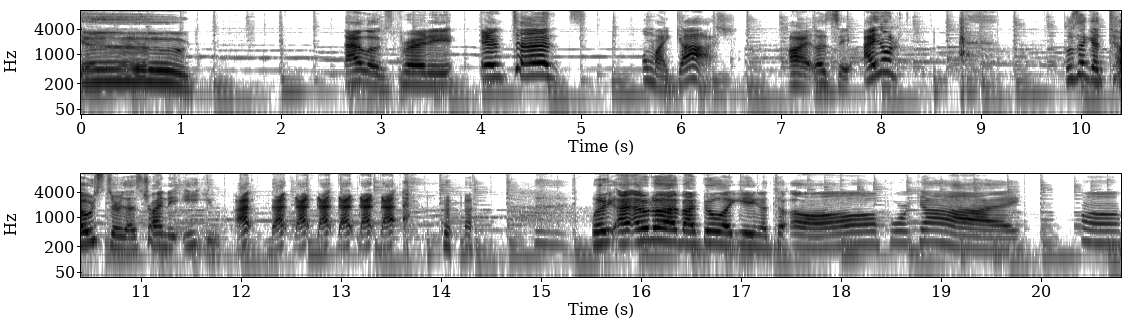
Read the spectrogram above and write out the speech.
Dude! That looks pretty intense! Oh my gosh. Alright, let's see. I don't... looks like a toaster that's trying to eat you. Ah, that, that, that, that, that, that, that. like, I, I don't know if I feel like eating a to- Oh, poor guy. Aw.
